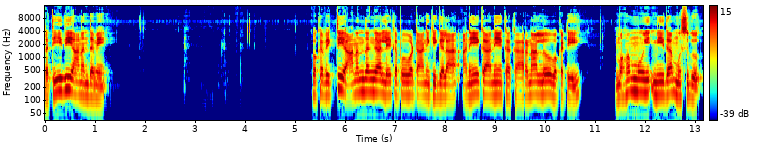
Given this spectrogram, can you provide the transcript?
ప్రతీదీ ఆనందమే. ఒక వ్యక్తి ఆనందంగా లేకపోవటానికి గల అనేక అనేక కారణాల్లో ఒకటి మొహం మీద ముసుగు.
